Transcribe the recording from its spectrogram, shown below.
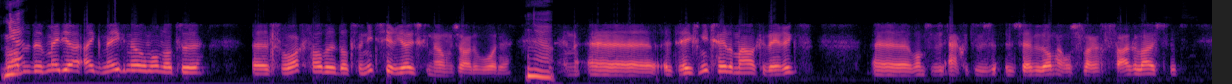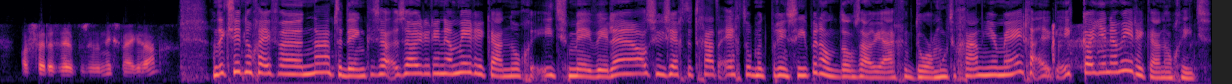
we hadden de media eigenlijk meegenomen omdat we uh, verwacht hadden dat we niet serieus genomen zouden worden. Ja. En uh, het heeft niet helemaal gewerkt, uh, want we, ja, goed, we, ze hebben wel naar ons vraag geluisterd. Maar verder hebben ze er niks mee gedaan. Want ik zit nog even na te denken. Zou, zou je er in Amerika nog iets mee willen? Als u zegt het gaat echt om het principe, dan, dan zou je eigenlijk door moeten gaan hiermee. Ik, kan je in Amerika nog iets?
